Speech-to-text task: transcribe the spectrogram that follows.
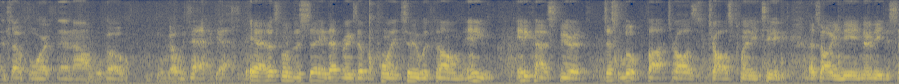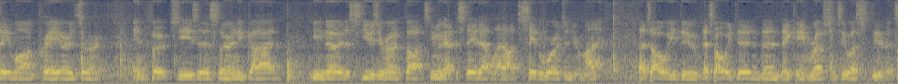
and so forth, and uh, we'll go, we'll go with that, I guess. Yeah, I just wanted to say that brings up a point too with um, any any kind of spirit. Just a little thought draws draws plenty too. That's all you need. No need to say long prayers or invoke Jesus or any God. You know, just use your own thoughts. You don't have to say it out loud. Say the words in your mind. That's all we do. That's all we did, and then they came rushing to us to do this.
